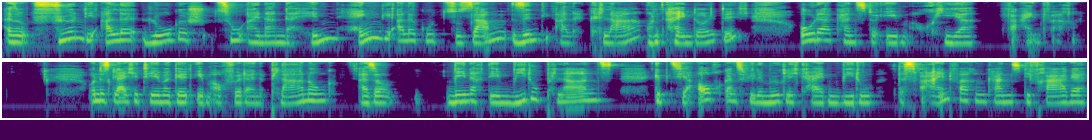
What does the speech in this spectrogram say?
Also führen die alle logisch zueinander hin? Hängen die alle gut zusammen? Sind die alle klar und eindeutig? Oder kannst du eben auch hier vereinfachen. Und das gleiche Thema gilt eben auch für deine Planung. Also je nachdem, wie du planst, gibt es ja auch ganz viele Möglichkeiten, wie du das vereinfachen kannst. Die Frage,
